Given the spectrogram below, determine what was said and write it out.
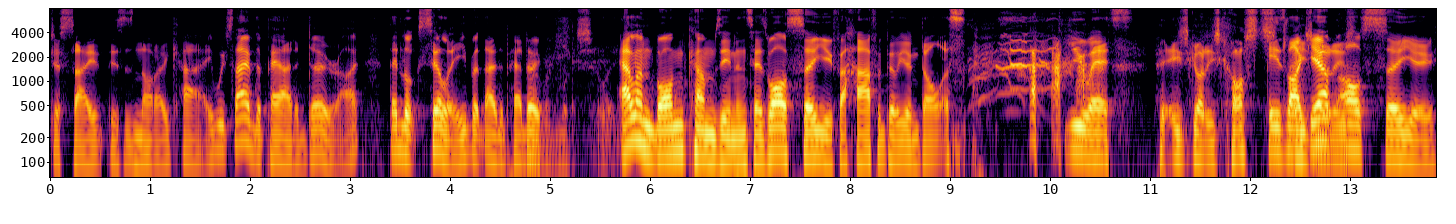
just say this is not okay, which they have the power to do, right? They'd look silly, but they have the power to do. Look silly. Alan Bond comes in and says, well, I'll sue you for half a billion dollars, US. He's got his costs. He's like, He's yep, his- I'll sue you.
